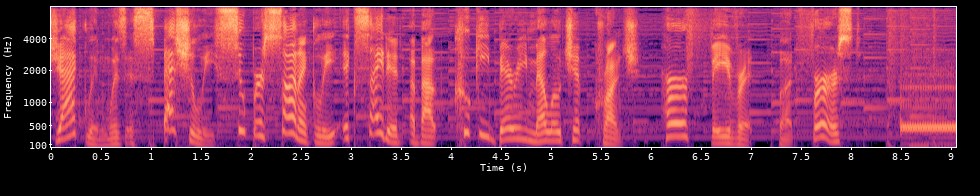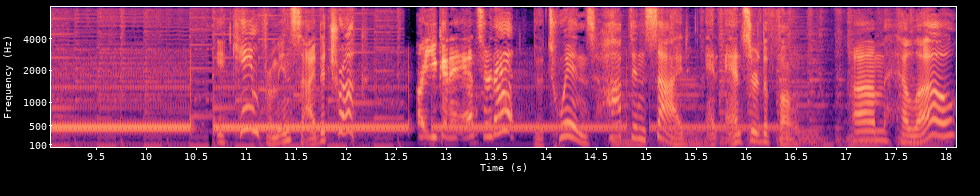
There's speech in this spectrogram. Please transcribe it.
Jacqueline was especially supersonically excited about Cookie Berry Mellow Chip Crunch, her favorite. But first, it came from inside the truck. Are you gonna answer that? The twins hopped inside and answered the phone. Um, hello?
